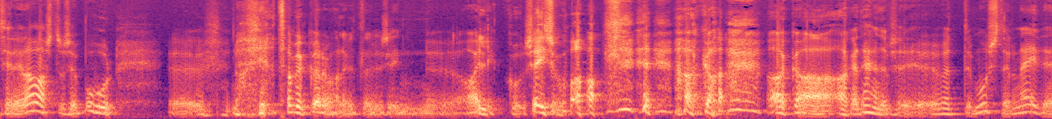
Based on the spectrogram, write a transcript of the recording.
selle lavastuse puhul eh, noh, jätame kõrvale, ütleme siin eh, alliku seisukoha. Aga, aga, aga tähendab see vot musternäide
